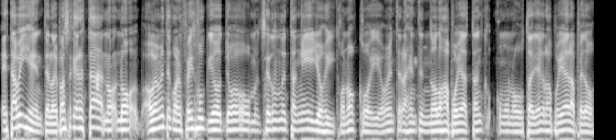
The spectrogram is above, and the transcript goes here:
está vigente. Lo que pasa es que no está, no, no, obviamente con el Facebook yo, yo sé dónde están ellos y conozco y obviamente la gente no los apoya tan como nos gustaría que los apoyara, pero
